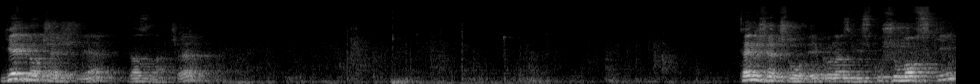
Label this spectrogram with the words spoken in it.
Jednocześnie, zaznaczę, tenże człowiek o nazwisku Szumowski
